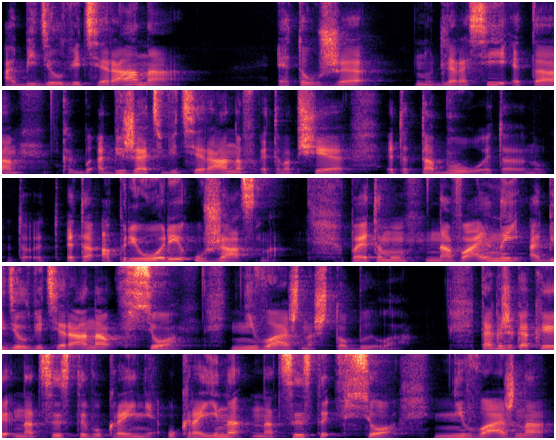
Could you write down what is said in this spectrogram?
обидел ветерана, это уже ну, для России это как бы обижать ветеранов, это вообще, это табу, это, ну, это, это, априори ужасно. Поэтому Навальный обидел ветерана все, неважно, что было. Так же, как и нацисты в Украине. Украина, нацисты, все, неважно,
